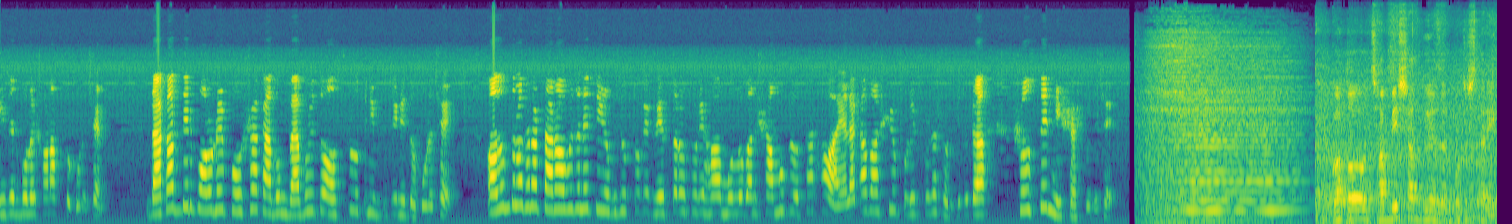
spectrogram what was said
নিজের বলে শনাক্ত করেছেন। ডাকাতদের পরনের পোশাক এবং ব্যবহৃত অস্ত্র তিনি চিহ্নিত করেছে। কদমতলা থানার টানা অভিযানে তিন অভিযুক্তকে গ্রেফতার ও চুরি হওয়া মূল্যবান সামগ্রী উদ্ধার হওয়ায় এলাকাবাসী ও পুলিশ প্রশাসন কিছুটা স্বস্তির নিঃশ্বাস ফেলেছে। গত ছাব্বিশ সাত দুই হাজার পঁচিশ তারিখ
